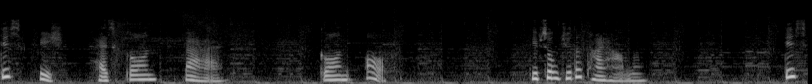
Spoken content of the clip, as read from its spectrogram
This fish has gone bad, gone off。碟餸煮得太鹹啦。This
